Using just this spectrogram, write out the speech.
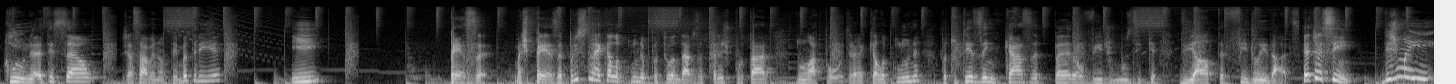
coluna! Atenção, já sabem, não tem bateria e pesa, mas pesa. Por isso não é aquela coluna para tu andares a transportar de um lado para o outro, é aquela coluna para tu teres em casa para ouvires música de alta fidelidade. Então assim, diz-me aí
